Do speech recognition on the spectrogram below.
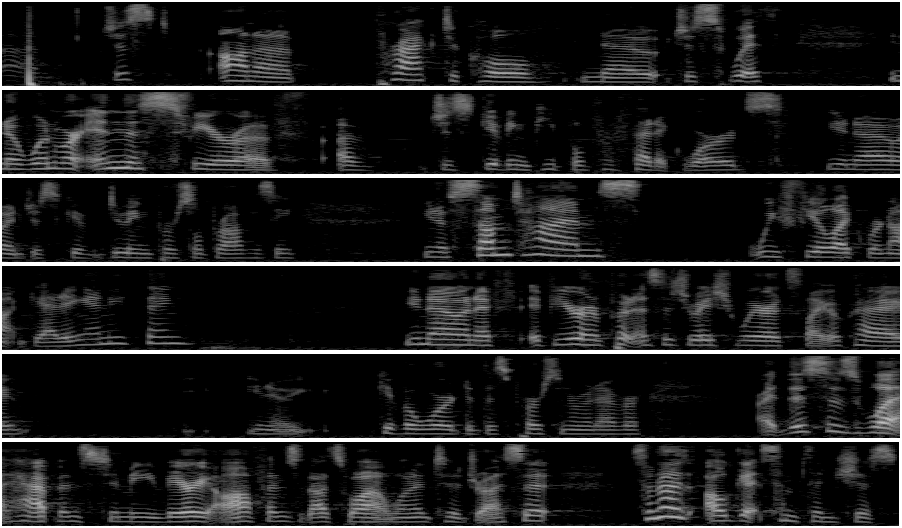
Um, just on a practical note, just with, you know, when we're in this sphere of, of just giving people prophetic words, you know, and just give, doing personal prophecy, you know, sometimes we feel like we're not getting anything, you know, and if, if you're put in a situation where it's like, okay, you know, give a word to this person or whatever, all right, this is what happens to me very often, so that's why I wanted to address it sometimes I'll get something just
